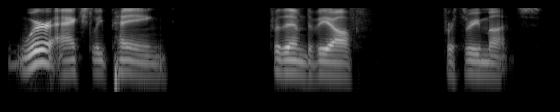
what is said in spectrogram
we're actually paying for them to be off for three months.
